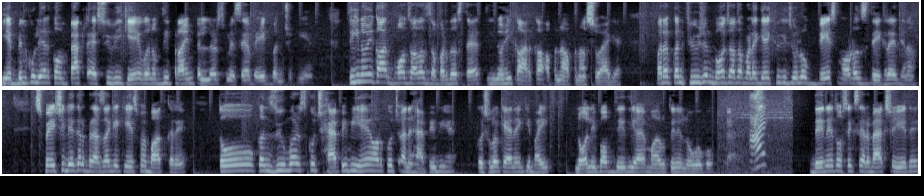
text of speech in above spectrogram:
ये बिल्कुल यार कॉम्पैक्ट एस के one of the prime pillars में से अब एक बन चुकी है। तीनों ही कार बहुत ज़्यादा ज़बरदस्त है तीनों ही कार का अपना अपना स्वैग है। पर अब कन्फ्यूज़न बहुत ज़्यादा बढ़ गया क्योंकि जो लोग बेस मॉडल्स देख रहे थे ना स्पेशली अगर ब्रेजा के केस में बात करें तो कंज्यूमर्स कुछ हैप्पी भी हैं और कुछ अनहैप्पी भी हैं। कुछ लोग कह रहे हैं कि भाई लॉलीपॉप दे दिया है मारुति ने लोगों को। देने तो सिक्स एयरबैग्स चाहिए थे।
